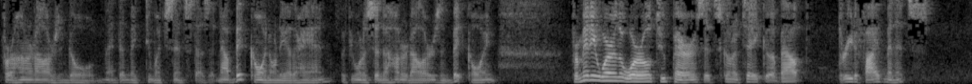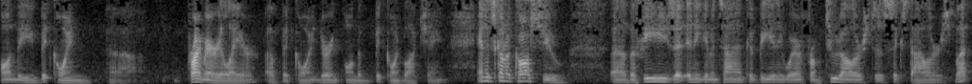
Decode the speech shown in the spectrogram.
for $100 in gold. That doesn't make too much sense, does it? Now, Bitcoin, on the other hand, if you want to send $100 in Bitcoin, from anywhere in the world to Paris, it's going to take about three to five minutes on the Bitcoin uh, primary layer of Bitcoin during on the Bitcoin blockchain, and it's going to cost you. Uh, the fees at any given time could be anywhere from two dollars to six dollars, but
